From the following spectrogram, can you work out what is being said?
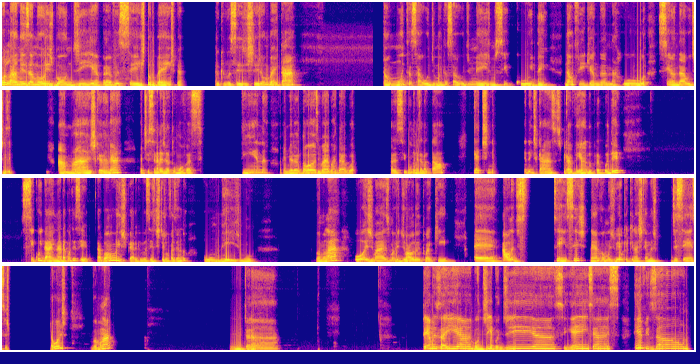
Olá, meus amores, bom dia para vocês. Tudo bem? Espero que vocês estejam bem, tá? Então, muita saúde, muita saúde mesmo. Se cuidem, não fiquem andando na rua. Se andar, utilize a máscara, né? A Ticinara já tomou vacina, a primeira dose, vai aguardar agora a segunda, mas ela tá quietinha dentro de casa, se precavendo para poder se cuidar e nada acontecer, tá bom? E espero que vocês estejam fazendo o mesmo. Vamos lá? Hoje, mais uma videoaula, eu estou aqui. É, aula de ciências, né? Vamos ver o que, que nós temos de ciências para hoje. Vamos lá? Tcharam! Temos aí, bom dia, bom dia, ciências, revisão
